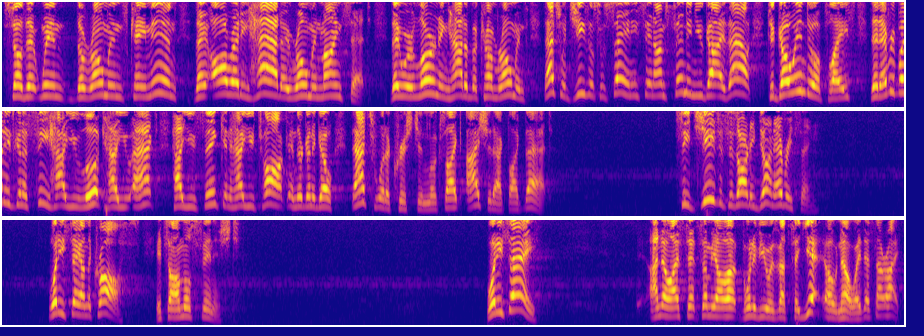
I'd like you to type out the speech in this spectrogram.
So that when the Romans came in, they already had a Roman mindset. They were learning how to become Romans. That's what Jesus was saying. He said, I'm sending you guys out to go into a place that everybody's going to see how you look, how you act, how you think, and how you talk. And they're going to go, That's what a Christian looks like. I should act like that. See, Jesus has already done everything. What did he say on the cross? It's almost finished. What did he say? I know I set some of y'all up. One of you was about to say, yeah. Oh, no, wait, that's not right.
